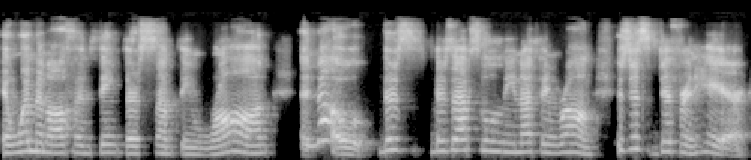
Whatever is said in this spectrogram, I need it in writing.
and women often think there's something wrong. And no, there's there's absolutely nothing wrong. It's just different hair.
